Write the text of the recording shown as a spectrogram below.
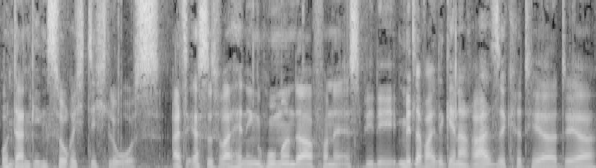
und dann ging es so richtig los. Als erstes war Henning Hohmann da von der SPD, mittlerweile Generalsekretär der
